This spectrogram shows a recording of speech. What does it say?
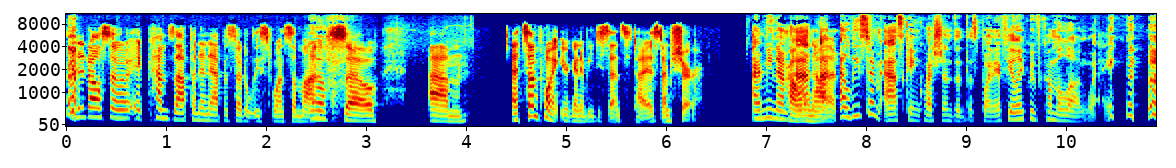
and it also it comes up in an episode at least once a month. Ugh. So um at some point you're going to be desensitized, I'm sure. I mean, I'm Probably a- not. at least I'm asking questions at this point. I feel like we've come a long way.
